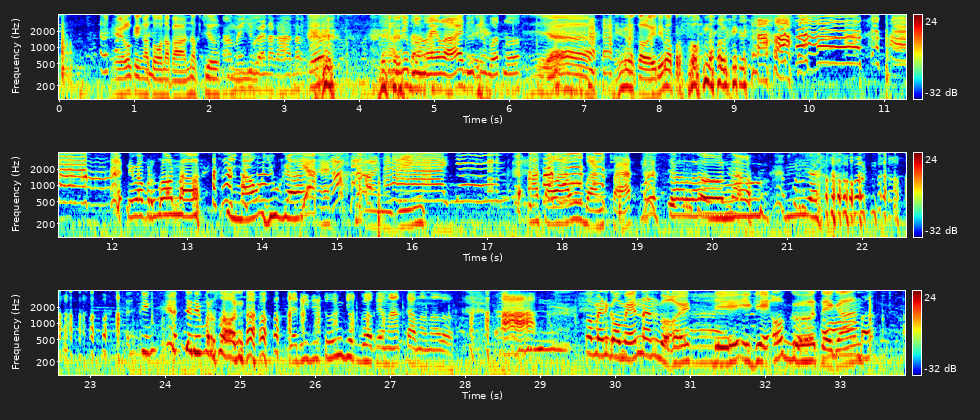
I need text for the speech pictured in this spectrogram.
Eh, lo kayak nggak tau anak-anak, Cil. Namanya juga anak-anak ya. Mungkin dia belum rela aja duitnya buat lo. Ya, ini kalau ini mah personal. ini mah personal. Si mau juga. Eh, si anjing. Masa lalu bangsat. Masa lalu. Iya. Anjing, jadi personal. Jadi ditunjuk gua kayak makam sama lo. Komen-komenan, boy. Di IG Ogut, ya kan?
